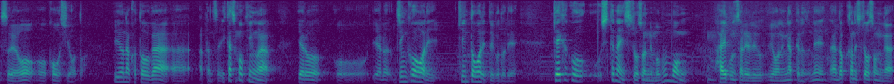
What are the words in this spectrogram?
それをこうしようというようなことがあったんです。一括公金はやろうやる人口割均等割ということで計画をしてない市町村にも分々配分されるようになってるんですねどっかの市町村が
